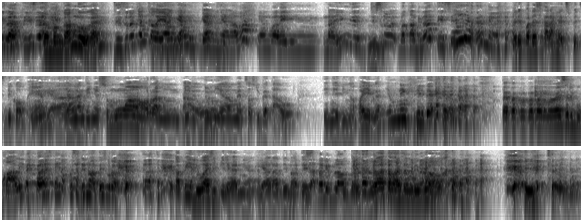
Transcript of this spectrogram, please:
gratis ya. dan mengganggu kan. Justru kan kalau yang yang yang yang apa? Yang paling naing ju- justru bakal dinotis ya. Iya kan. Daripada sekarang hate speech di komen, Iya. yang nantinya semua orang di dunia medsos juga tahu, ya jadi ngapain kan? Ya mending di DM. Pe seribu kali pasti pasti di notice bro. Tapi dua sih pilihannya Iya, antara di notice atau di blok. dibalas dua atau langsung di blok. Itu. benar.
